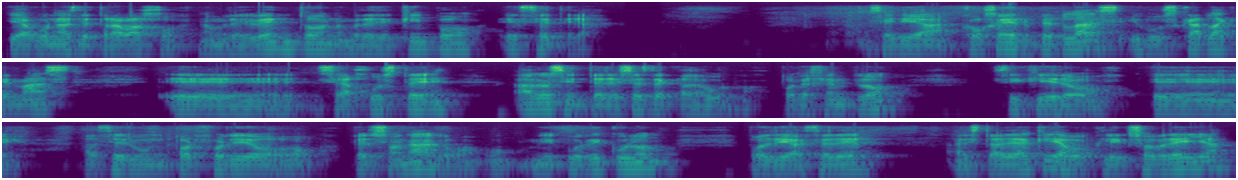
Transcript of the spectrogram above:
y algunas de trabajo, nombre de evento, nombre de equipo, etc. Sería coger, verlas y buscar la que más eh, se ajuste a los intereses de cada uno. Por ejemplo, si quiero eh, hacer un portfolio personal o, mi currículum, podría acceder a esta de aquí, hago clic sobre ella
